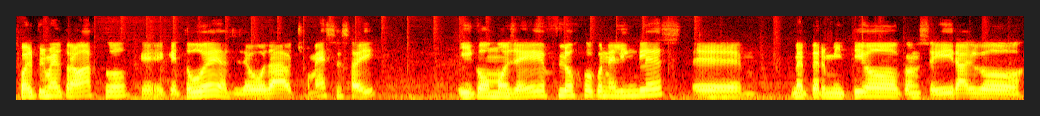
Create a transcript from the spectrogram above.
fue el primer trabajo que, tuve, llevo ya ocho meses ahí. Y como llegué flojo con el inglés, eh, me permitió conseguir algo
